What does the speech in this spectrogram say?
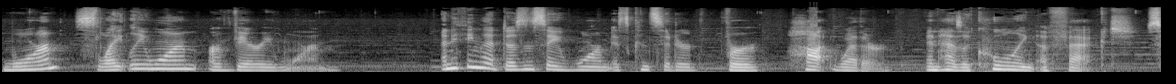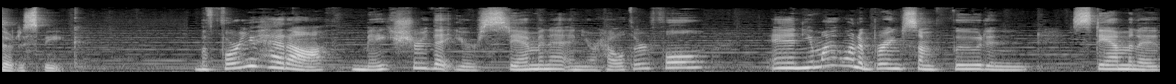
warm, slightly warm, or very warm. Anything that doesn't say warm is considered for hot weather and has a cooling effect, so to speak. Before you head off, make sure that your stamina and your health are full, and you might want to bring some food and stamina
